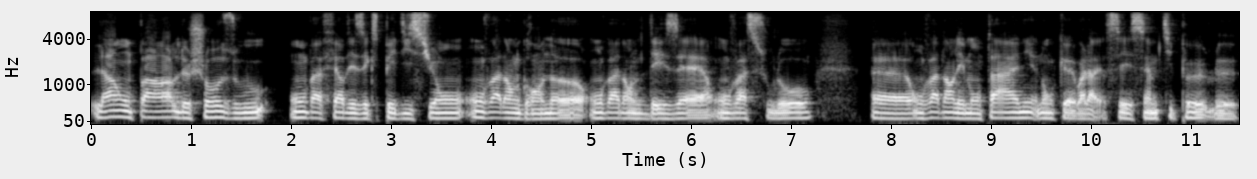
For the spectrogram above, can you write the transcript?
Là, on parle de choses où on va faire des expéditions, on va dans le Grand Nord, on va dans le désert, on va sous l'eau, euh, on va dans les montagnes. Donc euh, voilà, c'est un petit peu le,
